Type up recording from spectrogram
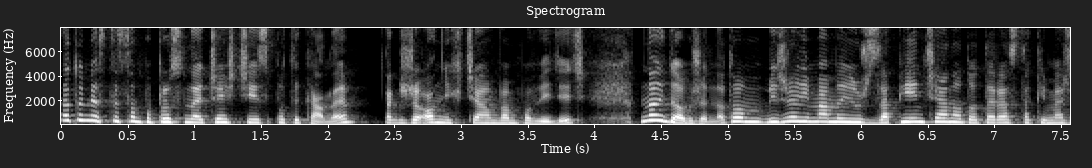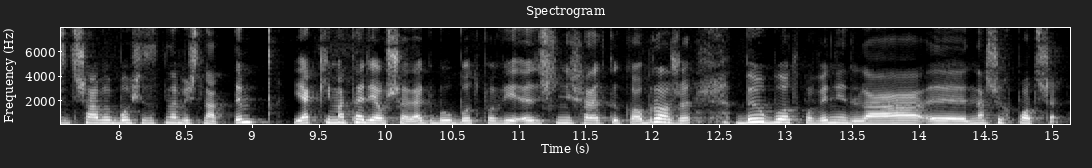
natomiast te są po prostu najczęściej spotykane, także o nich chciałam Wam powiedzieć. No i dobrze, no to jeżeli mamy już zapięcia, no to teraz w takim razie trzeba by było się zastanowić nad tym, jaki materiał szelek byłby odpowiedni, nie szelek, tylko obroży, byłby odpowiedni dla y, naszych potrzeb.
